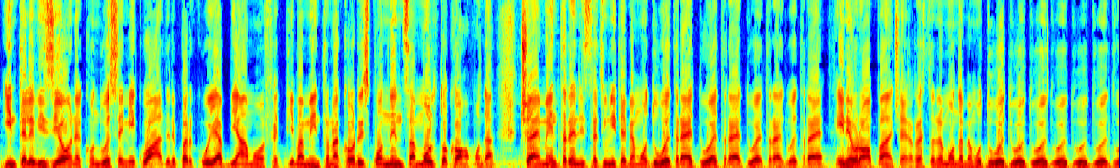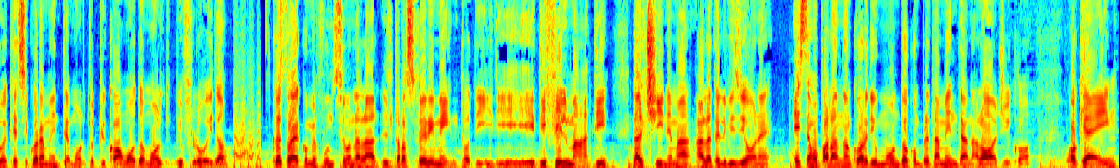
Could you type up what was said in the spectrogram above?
in televisione con due semiquadri per cui abbiamo effettivamente una corrispondenza molto comoda. Cioè mentre negli Stati Uniti abbiamo 2 3 2 3 2 3 2 3 in Europa cioè nel resto del mondo abbiamo 2 2 2 2 2 2 2 che sicuramente è molto più comodo molto più fluido. Questo è come funziona la, il trasferimento di, di, di filmati dal cinema alla televisione. E stiamo parlando ancora di un mondo completamente analogico ok?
